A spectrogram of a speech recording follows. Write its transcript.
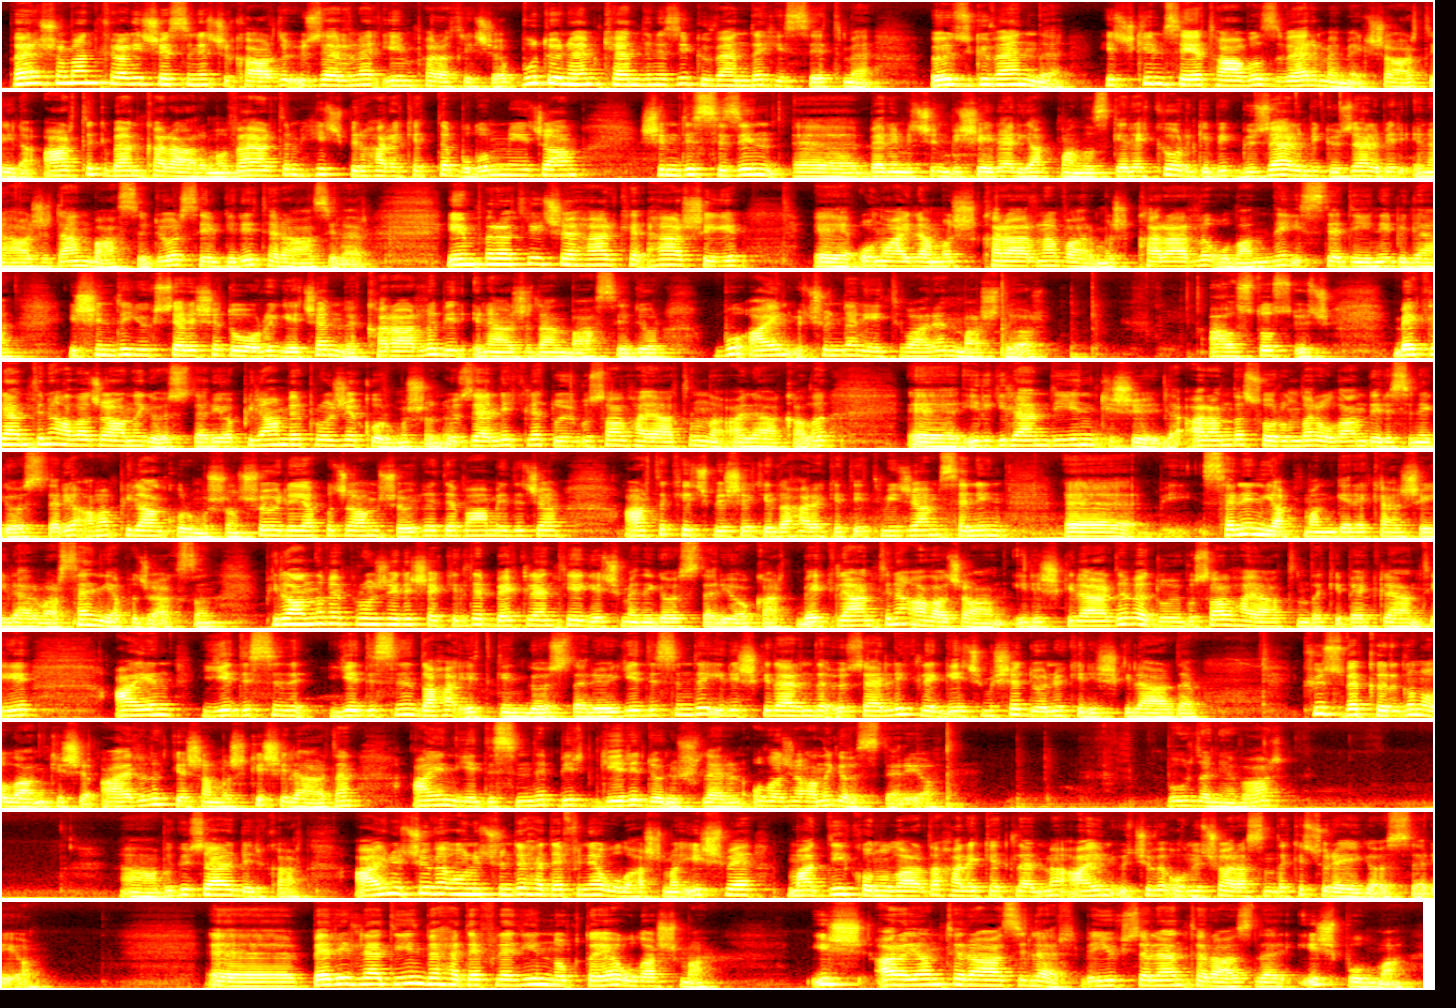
Perşömen kraliçesini çıkardı. Üzerine imparatriçe. Bu dönem kendinizi güvende hissetme, özgüvenle, hiç kimseye tavız vermemek şartıyla artık ben kararımı verdim. Hiçbir harekette bulunmayacağım. Şimdi sizin e, benim için bir şeyler yapmanız gerekiyor gibi güzel mi güzel bir enerjiden bahsediyor sevgili teraziler. İmparatriçe her, her şeyi e, onaylamış, kararına varmış, kararlı olan, ne istediğini bilen, işinde yükselişe doğru geçen ve kararlı bir enerjiden bahsediyor. Bu ayın 3'ünden itibaren başlıyor. Ağustos 3 beklentini alacağını gösteriyor. Plan ve proje kurmuşsun. Özellikle duygusal hayatınla alakalı e, ilgilendiğin kişiyle aranda sorunlar olan birisini gösteriyor ama plan kurmuşsun. Şöyle yapacağım, şöyle devam edeceğim. Artık hiçbir şekilde hareket etmeyeceğim. Senin e, senin yapman gereken şeyler var. Sen yapacaksın planlı ve projeli şekilde beklentiye geçmeni gösteriyor kart. Beklentini alacağın ilişkilerde ve duygusal hayatındaki beklentiyi ayın 7'sini 7'sini daha etkin gösteriyor. 7'sinde ilişkilerinde özellikle geçmişe dönük ilişkilerde küs ve kırgın olan kişi ayrılık yaşamış kişilerden ayın 7'sinde bir geri dönüşlerin olacağını gösteriyor. Burada ne var? Ha, bu güzel bir kart. Ayın 3'ü ve 13'ünde hedefine ulaşma, iş ve maddi konularda hareketlenme ayın 3'ü ve 13'ü arasındaki süreyi gösteriyor. Ee, belirlediğin ve hedeflediğin noktaya ulaşma. İş arayan teraziler ve yükselen teraziler iş bulma.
